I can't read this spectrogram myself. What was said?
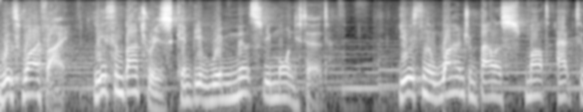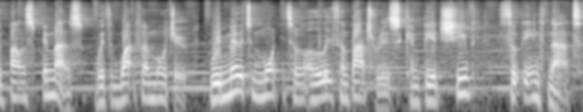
With Wi-Fi, lithium batteries can be remotely monitored. Using the 100 balance smart active balance BMS with Wi-Fi module, remote monitoring of lithium batteries can be achieved through the internet.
